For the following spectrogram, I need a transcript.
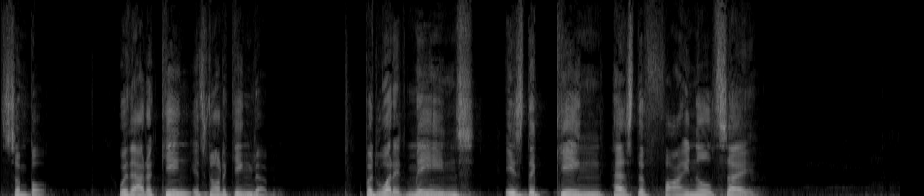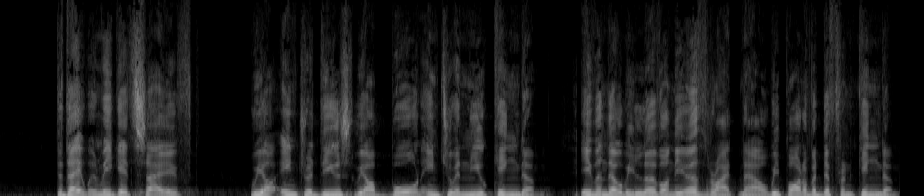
Simple. Without a king, it's not a kingdom. But what it means is the king has the final say. The day when we get saved, we are introduced, we are born into a new kingdom even though we live on the earth right now, we're part of a different kingdom.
